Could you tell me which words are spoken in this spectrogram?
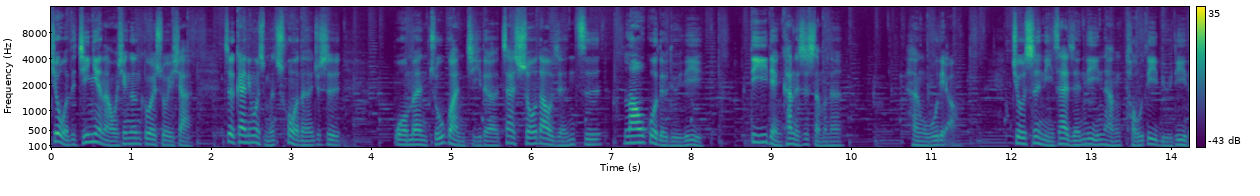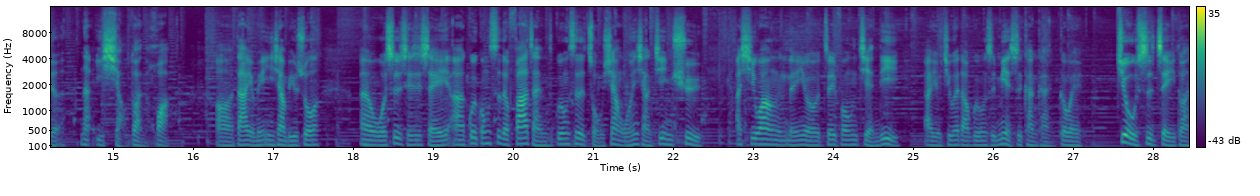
就我的经验呢，我先跟各位说一下，这个概念为什么错呢？就是我们主管级的在收到人资捞过的履历，第一点看的是什么呢？很无聊，就是你在人力银行投递履历的那一小段话啊，大家有没有印象？比如说，呃，我是谁谁谁啊，贵公司的发展，贵公司的走向，我很想进去啊，希望能有这封简历。啊，有机会到贵公司面试看看，各位就是这一段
